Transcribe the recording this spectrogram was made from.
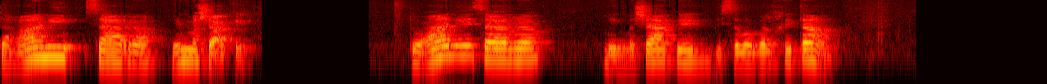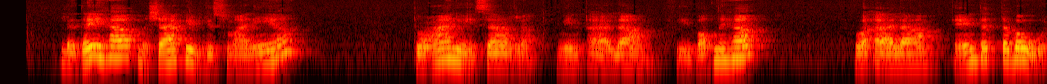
تعاني سارة من مشاكل. تعاني سارة من مشاكل بسبب الختان لديها مشاكل جسمانية تعاني سارة من آلام في بطنها وآلام عند التبول.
